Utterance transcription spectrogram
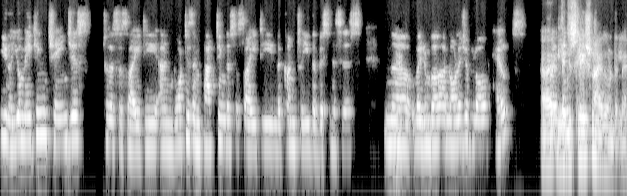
You know, you're making changes to the society and what is impacting the society, the country, the businesses. The വരുമ്പോ our knowledge of law helps. I think- legislation ആയതുകൊണ്ടല്ലേ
